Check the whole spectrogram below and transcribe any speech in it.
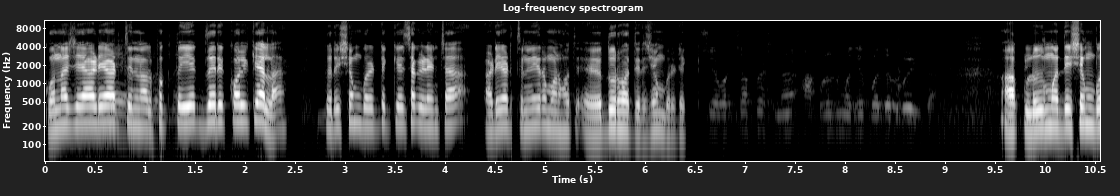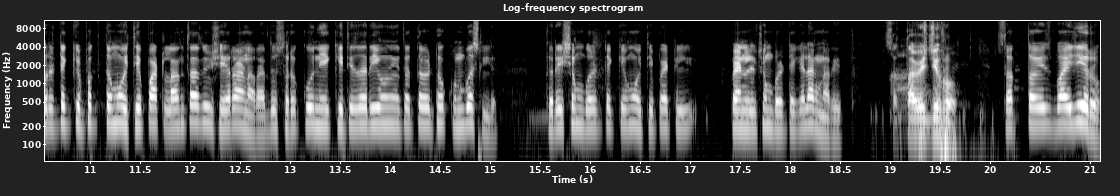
कोणाच्या अडीअडचणीला फक्त एक जरी कॉल केला तरी शंभर टक्के सगळ्यांच्या अडीअडचणी निर्माण होते अ, दूर होते शंभर टक्के. अकलूजमध्ये शंभर टक्के फक्त मोहिते पाटलांचाच विषय राहणार आहे. दुसरं कोणी किती जरी येऊन इथं तळ ठोकून बसले तरी शंभर टक्के मोहिते पाटील पॅनल शंभर टक्के लागणार आहेत. सत्तावीस झिरो. सत्तावीस बाय झिरो.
